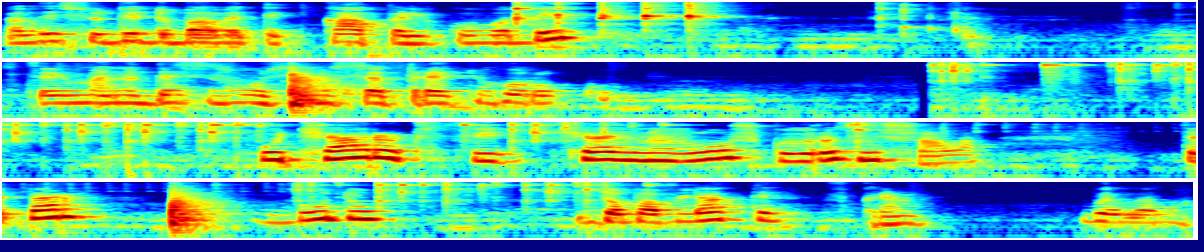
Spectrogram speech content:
Але сюди додати капельку води. Цей в мене десь з 83-го року. У чарочці чайною ложкою розмішала. Тепер буду додати в крем. Вилила.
